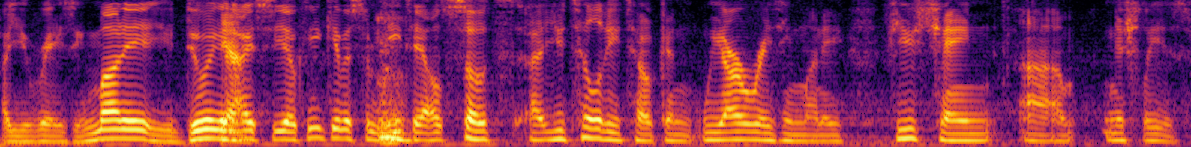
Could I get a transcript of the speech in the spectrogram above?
Are you raising money? Are you doing Yeah. an ICO? Can you give us some details? So it's a utility token. We are raising money. Fuse Chain um, initially is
